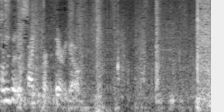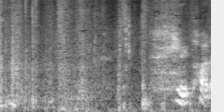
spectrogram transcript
I'll just put it aside for there we go. Harry Potter.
